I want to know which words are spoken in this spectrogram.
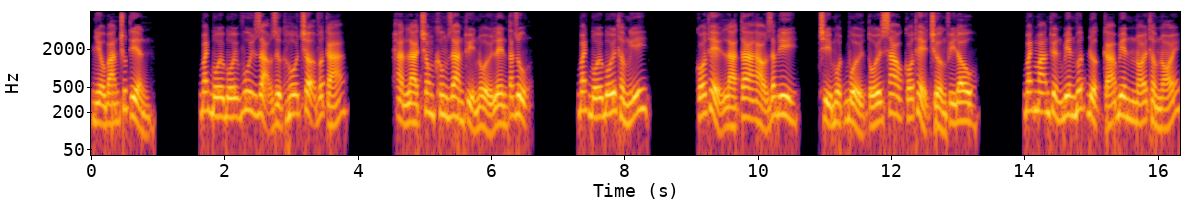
nhiều bán chút tiền. Bách bối bối vui dạo rực hỗ trợ vớt cá. Hẳn là trong không gian thủy nổi lên tác dụng. Bách bối bối thầm nghĩ. Có thể là ta ảo giáp đi, chỉ một buổi tối sao có thể trường phi đâu. Bách mãn thuyền biên vớt được cá biên nói thầm nói.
